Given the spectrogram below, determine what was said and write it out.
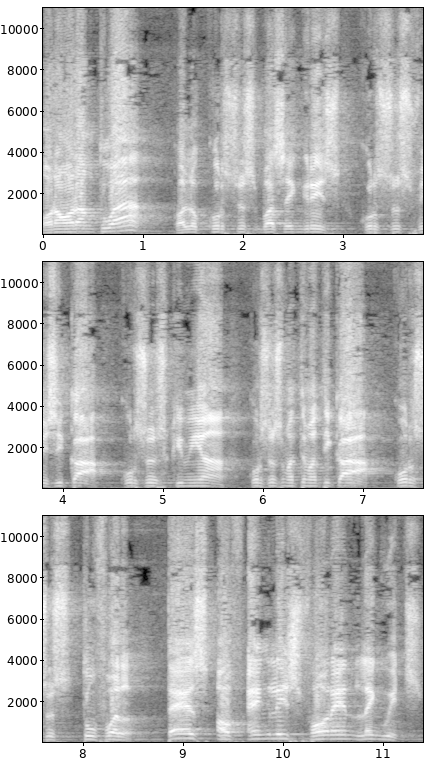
Orang-orang tua kalau kursus bahasa Inggris kursus fisika kursus kimia kursus matematika kursus TOEFL test of English foreign language.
